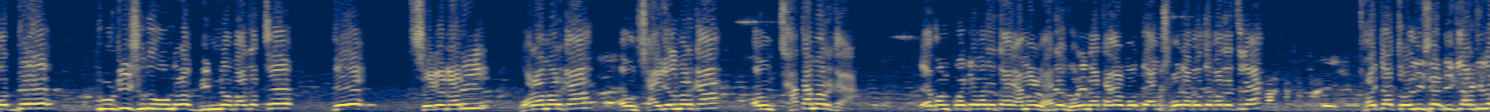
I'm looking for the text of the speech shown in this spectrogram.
মধ্যে ত্রুটি শুধু ওনারা ভিন্ন বাজাচ্ছে, যে সেক্রেটারি ঘোড়া মার্কা এবং সাইকেল মার্কা এবং ছাতা মার্কা। এখন কয়টা বাজে তাই আমার হাতে ঘড়ি না থাকার মধ্যে আমি সময়টা বলতে পারছি না। ছয়টা চল্লিশে ডিক্লার দিল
